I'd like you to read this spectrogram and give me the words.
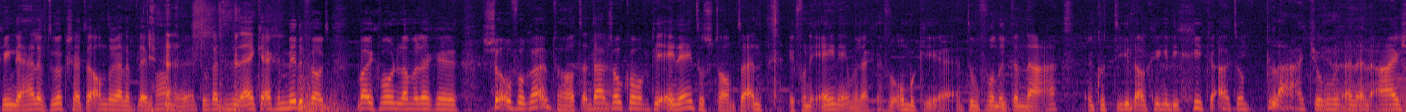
ging de helft druk zetten, de andere helft bleef Ja. hangen. Toen werd het in één keer echt een middenveld waar je gewoon, laten we zeggen, zoveel ruimte had. En daar zo kwam ook die 1-1 tot stand. En ik vond die 1-1 was echt even ombekeer. En toen vond ik daarna, een kwartier lang, gingen die Grieken uit een plaat, jongen. Ja, En, en Ajax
